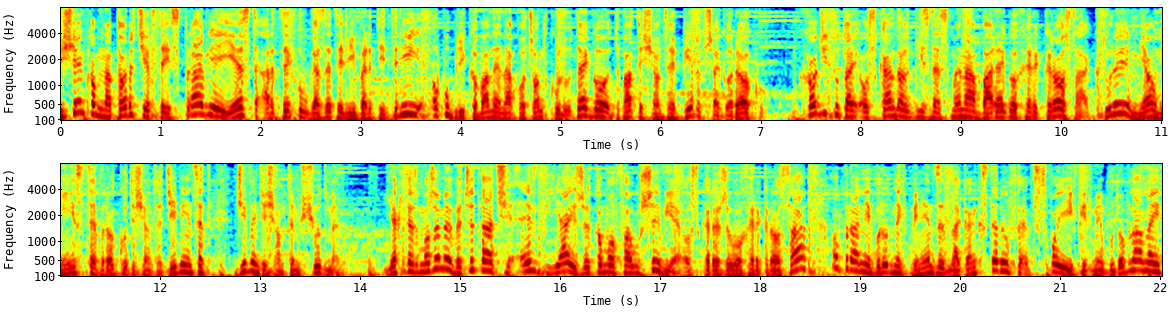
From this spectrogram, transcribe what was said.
Wisienką na torcie w tej sprawie jest artykuł gazety Liberty Tree opublikowany na początku lutego 2001 roku. Chodzi tutaj o skandal biznesmena Barego Hercrossa, który miał miejsce w roku 1997. Jak też możemy wyczytać, FBI rzekomo fałszywie oskarżyło Hercrossa o pranie brudnych pieniędzy dla gangsterów w swojej firmie budowlanej,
